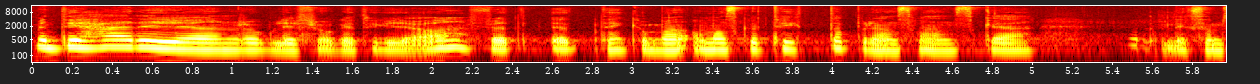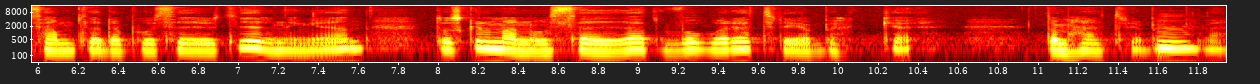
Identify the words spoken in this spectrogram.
Men det här är ju en rolig fråga tycker jag. För att jag tänker om man, om man skulle titta på den svenska liksom samtida poesiutgivningen då skulle man nog säga att våra tre böcker, de här tre böckerna mm.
